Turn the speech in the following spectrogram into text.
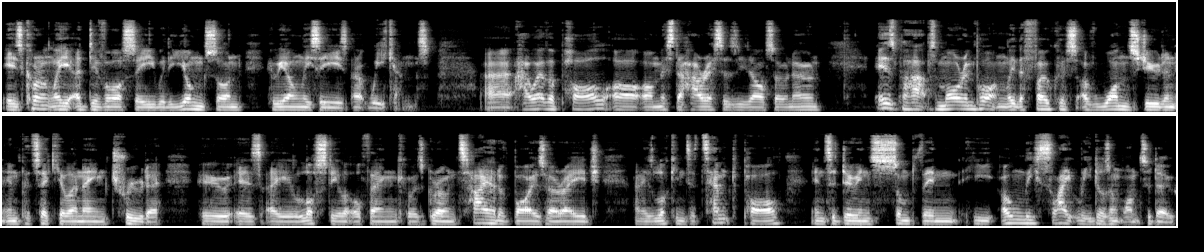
is currently a divorcee with a young son who he only sees at weekends. Uh, however, Paul, or, or Mr. Harris as he's also known, is perhaps more importantly the focus of one student in particular named Trudy, who is a lusty little thing who has grown tired of boys her age and is looking to tempt Paul into doing something he only slightly doesn't want to do.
